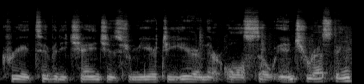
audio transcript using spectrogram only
creativity changes from year to year, and they're all so interesting.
